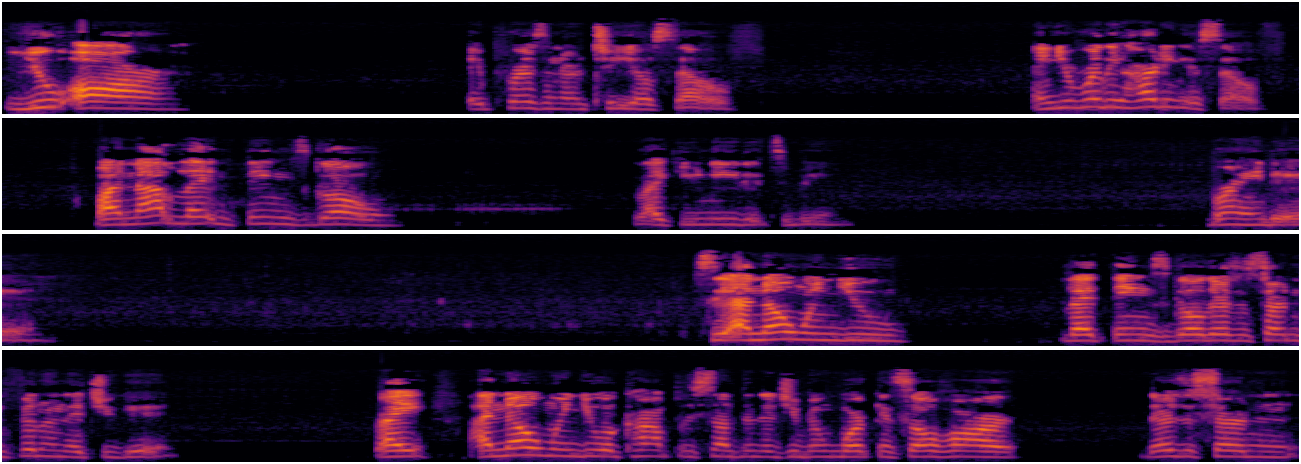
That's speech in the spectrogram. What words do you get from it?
You are a prisoner to yourself. And you're really hurting yourself by not letting things go like you need it to be. Brain dead. See, I know when you let things go, there's a certain feeling that you get, right? I know when you accomplish something that you've been working so hard, there's a certain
